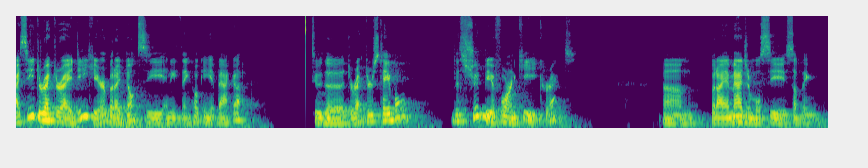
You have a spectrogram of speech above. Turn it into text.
I see director ID here, but I don't see anything hooking it back up to the directors table. This should be a foreign key, correct? Um, but I imagine we'll see something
